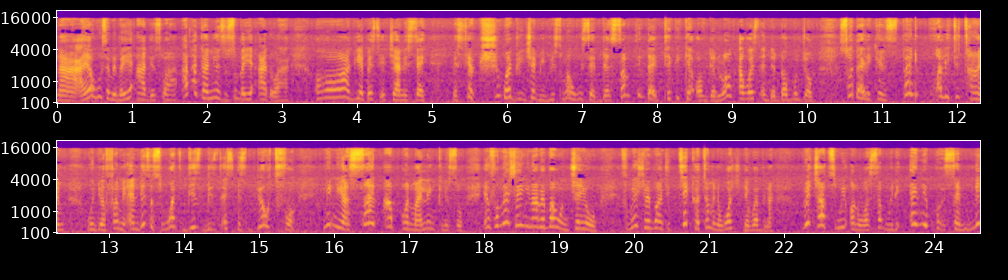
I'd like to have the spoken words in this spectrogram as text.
na ayɛ ho sɛ mebɛyɛ ad nso ha. Ada ghanaians nso bɛyɛ ad wɔ ha ɔɔ adeɛ bɛsi akyia ne sɛ bɛsi atwi wadwenkyɛ biribi so ma hu sɛ there's something that taking care of the long hours and the double job so that you can spend quality time with your family. And this is what this business is built for. Me nua sign up on my link so. Information nyinaa bɛba wo nkyɛn o information bɛba wo nkyɛn take your time and watch the webinar reach out to me on whatsapp with any concern me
